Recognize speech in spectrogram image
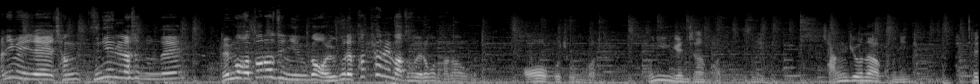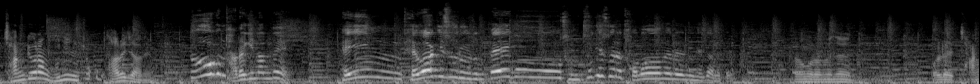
아니면 이제 장 군인을 하셨는데 외모가 떨어진 이유가 얼굴에 파편을 맞아서 이런 것도 다 나오고 어, 그거 좋은 것 같아. 군인 괜찮은 것 같아. 군인. 장교나 군인. 근데 장교랑 군인은 조금 다르지 않아요? 조금 다르긴 한데 개인 대화 기술을 좀 빼고 전투 기술에 더 넣으면 되지 않을까요? 그럼 그러면은 원래 장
